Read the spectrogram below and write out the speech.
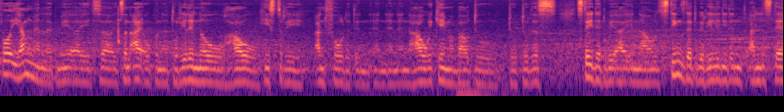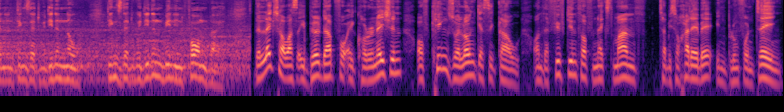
For a young man like me, uh, it's, uh, it's an eye opener to really know how history unfolded and, and, and, and how we came about to, to, to this state that we are in now. It's things that we really didn't understand and things that we didn't know, things that we didn't been informed by. The lecture was a build up for a coronation of King Zwelonke Sigcawu on the 15th of next month. Tabiso in Bloemfontein.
